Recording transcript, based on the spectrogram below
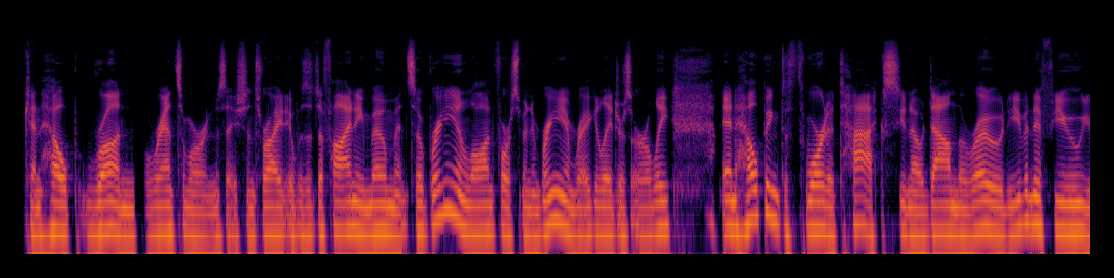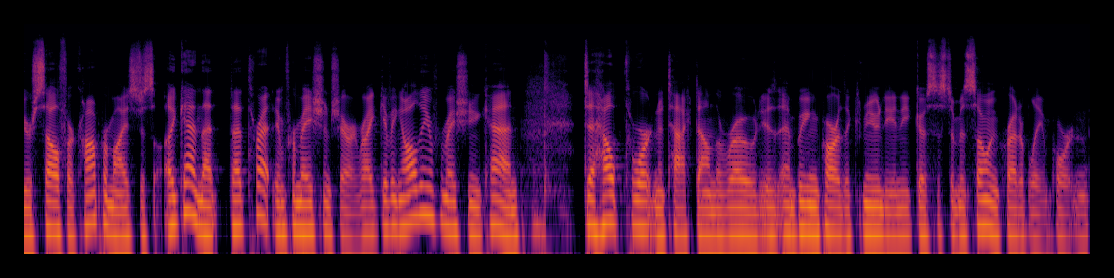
can help run ransom organizations. Right, it was a defining moment. So, bringing in law enforcement and bringing in regulators early, and helping to thwart attacks, you know, down the road, even if you yourself are compromised. Just again, that that threat information sharing, right, giving all the information you can to help thwart an attack down the road is, and being part of the community and ecosystem is so incredibly important.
